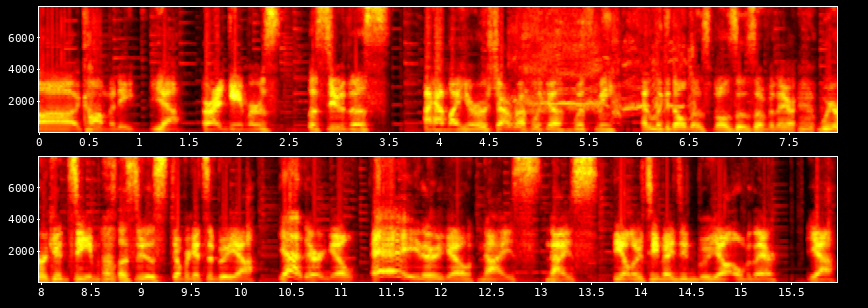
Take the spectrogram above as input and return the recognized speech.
uh, comedy. Yeah. Alright, gamers, let's do this. I have my Hero Shot replica with me. And look at all those bozos over there. We're a good team. Let's do this. Don't forget to Booyah. Yeah, there you go. Hey, there you go. Nice, nice. The other teammate did Booyah over there. Yeah.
